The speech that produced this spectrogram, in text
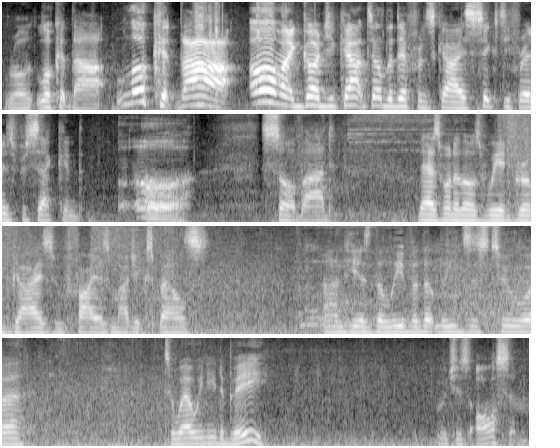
Look at that. Look at that! Oh my god, you can't tell the difference, guys. 60 frames per second. Ugh. So bad. There's one of those weird grub guys who fires magic spells. And here's the lever that leads us to, uh, to where we need to be. Which is awesome.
